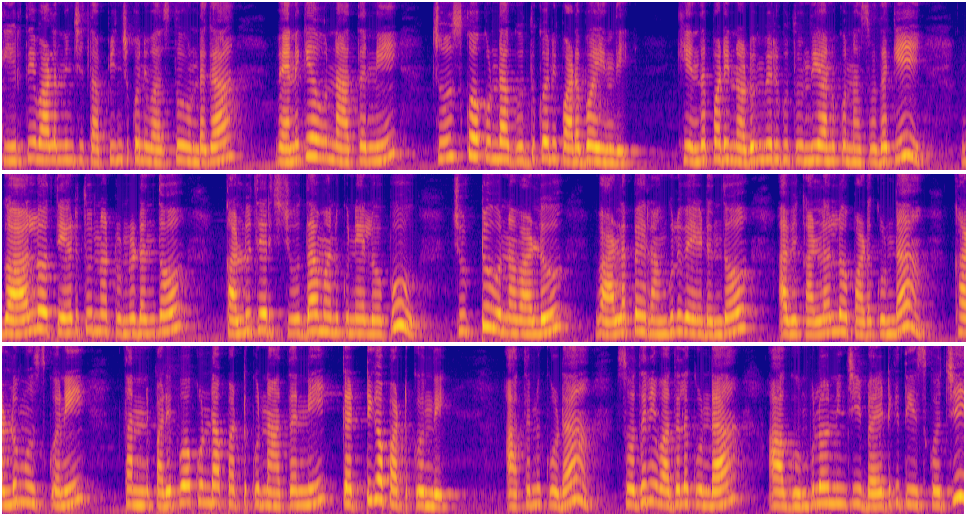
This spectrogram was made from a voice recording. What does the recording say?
కీర్తి వాళ్ళ నుంచి తప్పించుకొని వస్తూ ఉండగా వెనకే ఉన్న అతన్ని చూసుకోకుండా గుద్దుకొని పడబోయింది. కింద పడి నడుం విరుగుతుంది అనుకున్న సుధకి గాల్లో తేలుతున్నట్టుండడంతో కళ్ళు తెరిచి చూద్దామనుకునే లోపు చుట్టూ ఉన్నవాళ్ళు వాళ్ళపై రంగులు వేయడంతో అవి కళ్ళల్లో పడకుండా కళ్ళు మూసుకొని తనని పడిపోకుండా పట్టుకున్న అతన్ని గట్టిగా పట్టుకుంది. అతను కూడా సుధని వదలకుండా ఆ గుంపులో నుంచి బయటికి తీసుకొచ్చి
